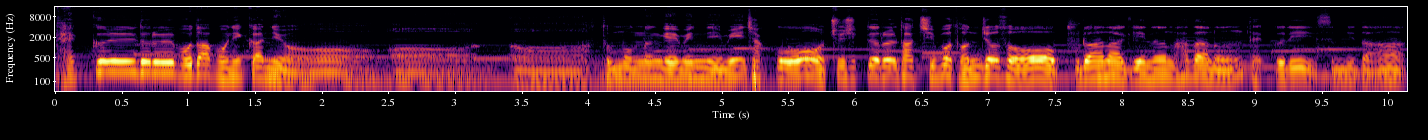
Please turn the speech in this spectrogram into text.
댓글들을 보다 보니까요, 어, 어, 돈 먹는 개미님이 자꾸 주식들을 다 집어 던져서 불안하기는 하다는 댓글이 있습니다.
